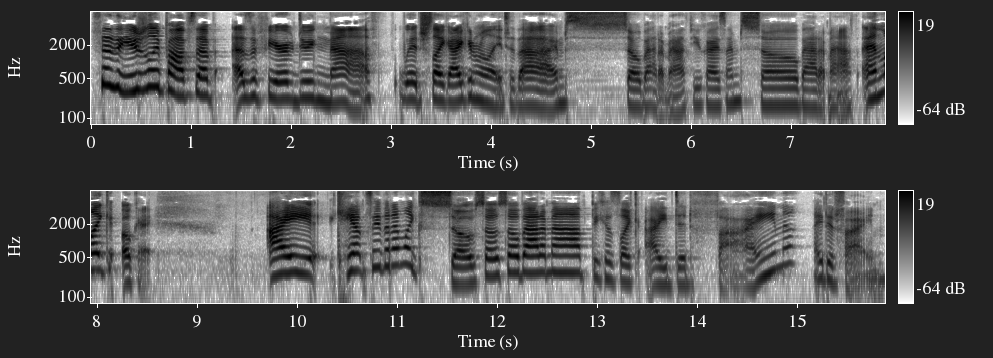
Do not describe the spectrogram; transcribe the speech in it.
says it usually pops up as a fear of doing math, which, like, I can relate to that. I'm so bad at math, you guys. I'm so bad at math. And, like, okay, I can't say that I'm like so, so, so bad at math because, like, I did fine. I did fine.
